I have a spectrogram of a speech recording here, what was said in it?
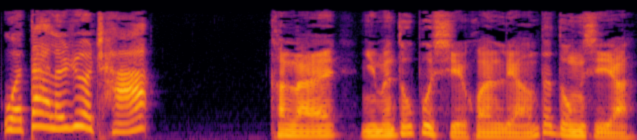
我带了热茶。看来你们都不喜欢凉的东西呀、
